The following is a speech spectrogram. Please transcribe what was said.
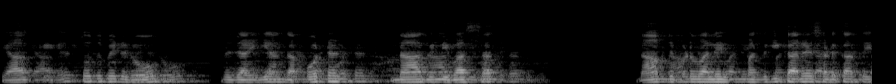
ਤਿਆਗ ਕੇ ਤੁਧ ਬਿਨ ਰੋਗ, ਰਜਾਈਆਂ ਦਾ ਓਢਣ ਨਾਗ ਨਿਵਾਸਤ ਨਾਮ ਜਪਣ ਵਾਲੇ ਬੰਦਗੀ ਕਰ ਰਹੇ ਸੜਕਾਂ ਤੇ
